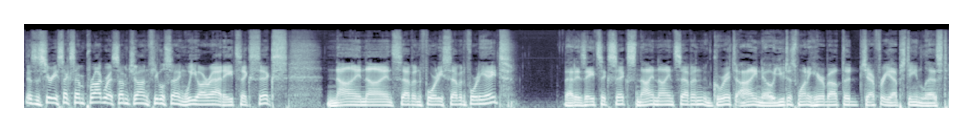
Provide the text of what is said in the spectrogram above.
This is Sirius XM Progress. I'm John Fugelsang we are at 866 997 4748. That is 866 997 GRIT. I know you just want to hear about the Jeffrey Epstein list.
